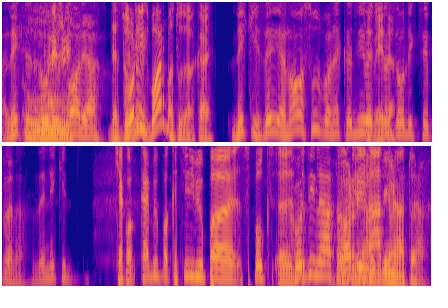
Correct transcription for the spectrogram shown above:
Nek Kaj nadzorni odbor. Ja. Nadzorni odbor ima tudi, ali kaj? Neki zdaj je nova služba, nekaj ni več Seveda. nadzornik cepljena. Zdaj neki Čakaj, kaj je bil pa, Kacini bil pa spok, uh, koordinator. Koordinator. Koordinator. Ja.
